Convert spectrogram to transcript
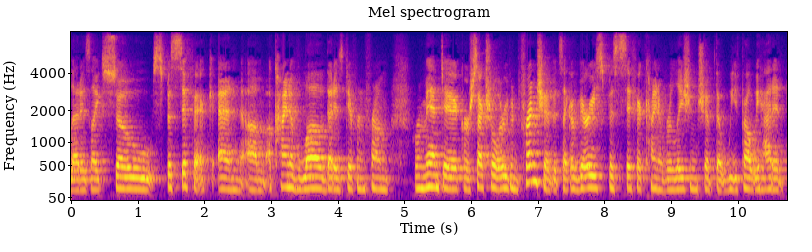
that is like so specific and um, a kind of love that is different from romantic or sexual or even friendship. It's like a very specific kind of relationship that we felt we hadn't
